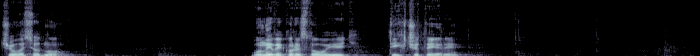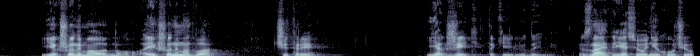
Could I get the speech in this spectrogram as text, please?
Чогось одного. Вони використовують тих чотири, якщо нема одного. А якщо нема два чи три, як жити такій людині? Знаєте, я сьогодні хочу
